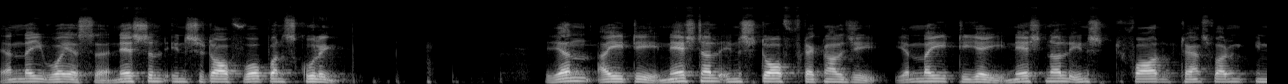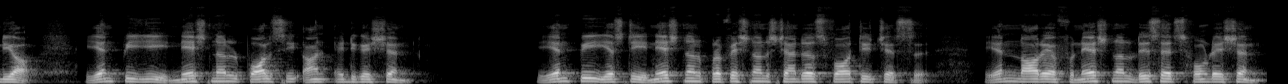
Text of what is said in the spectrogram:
NIOS National Institute of Open Schooling. NIT National Institute of Technology. NITI National Institute for Transforming India. NPE National Policy on Education. NPST National Professional Standards for Teachers. NRF National Research Foundation.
